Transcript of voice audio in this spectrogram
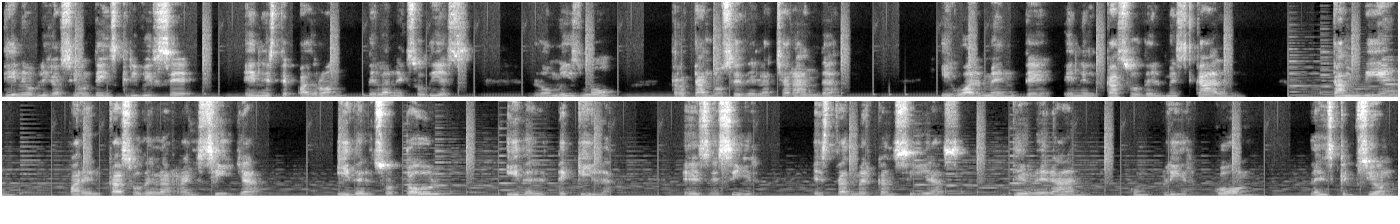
tiene obligación de inscribirse en este padrón del anexo 10. Lo mismo tratándose de la charanda, igualmente en el caso del mezcal, también para el caso de la raicilla y del sotol y del tequila. Es decir, estas mercancías deberán cumplir con la inscripción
